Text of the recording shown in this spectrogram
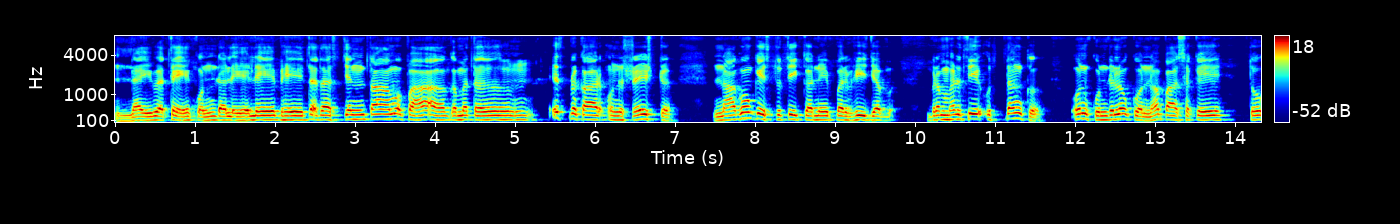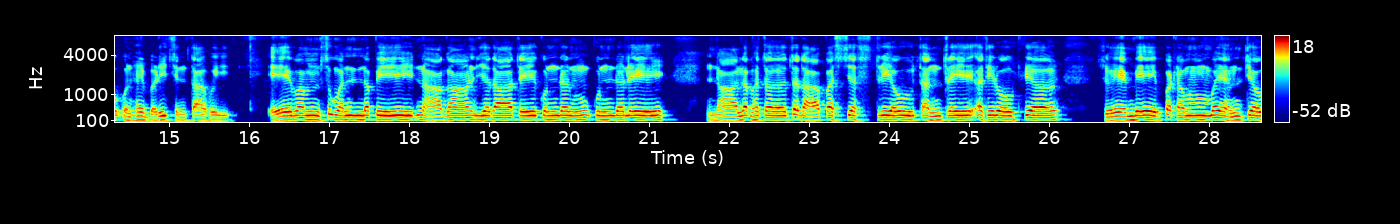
नैवते कुंडले लेभे तदश्चिंतामुपागमत इस प्रकार उन श्रेष्ठ नागों की स्तुति करने पर भी जब ब्रह्मर्षि उत्तंक उन कुंडलों को न पा सके तो उन्हें बड़ी चिंता हुई। एवं सुवन्नपि नागान यदा ते कुंडल कुंडले नालभत तदा पश्य स्त्रिय तंत्रे अतिरोप्य स्वयं पटम वयंत्यौ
